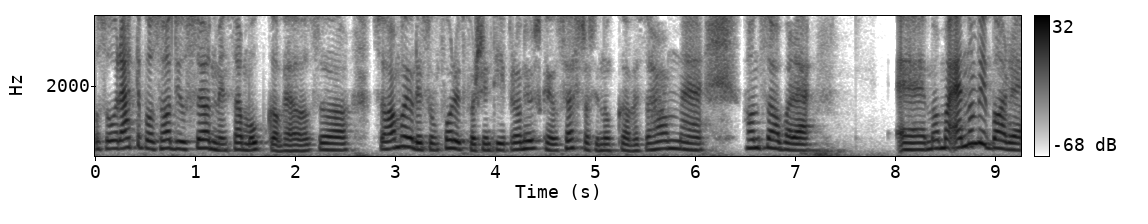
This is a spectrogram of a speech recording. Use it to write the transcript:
Og så Året etterpå så hadde jo sønnen min samme oppgave, og så, så han var jo liksom forut for sin tid, for han huska jo søstera sin oppgave, så han, eh, han sa bare eh, Mamma, enn om vi bare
